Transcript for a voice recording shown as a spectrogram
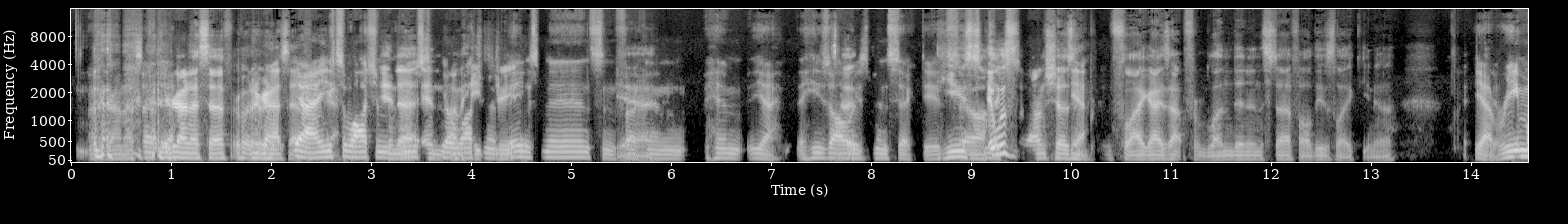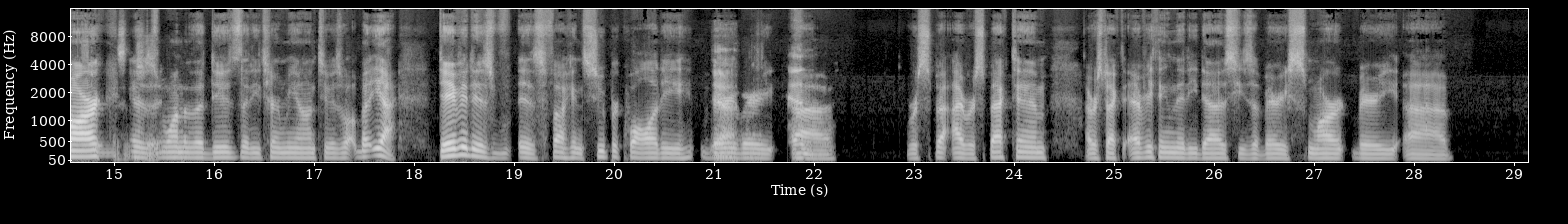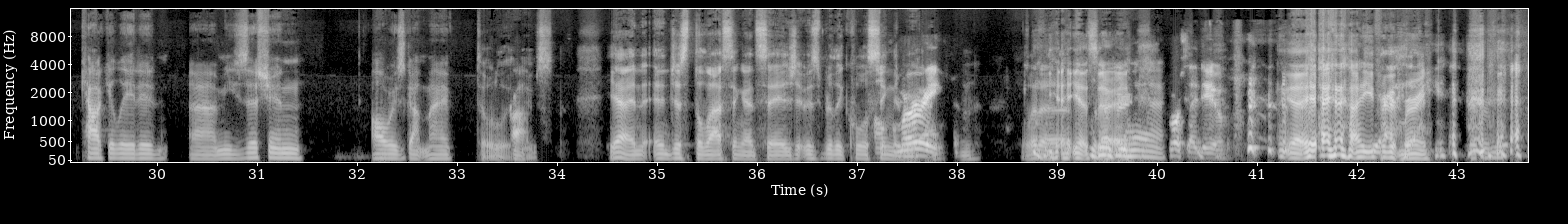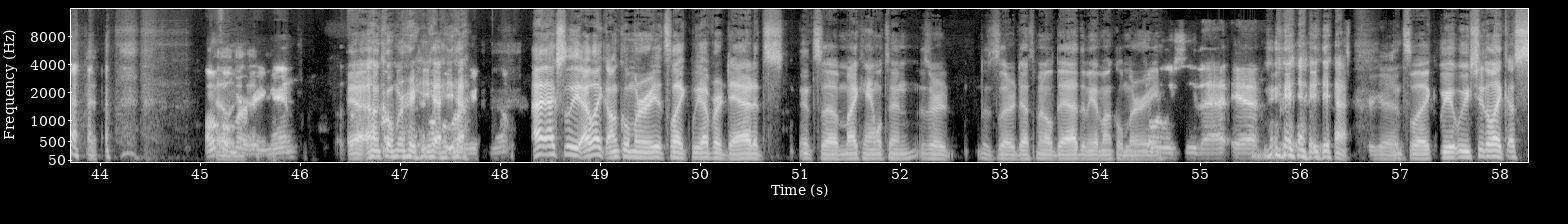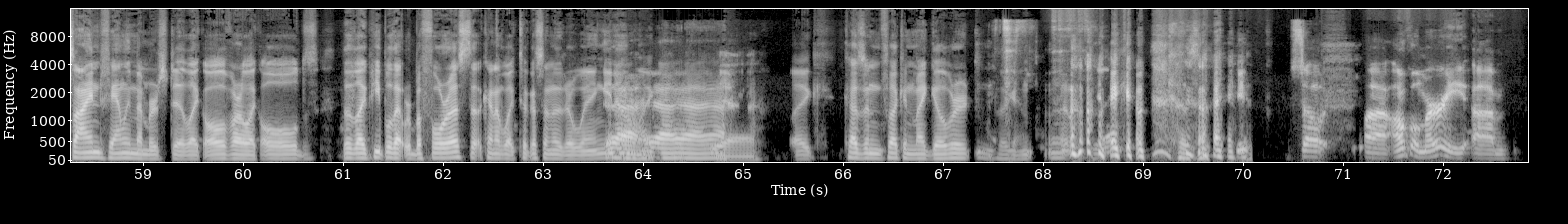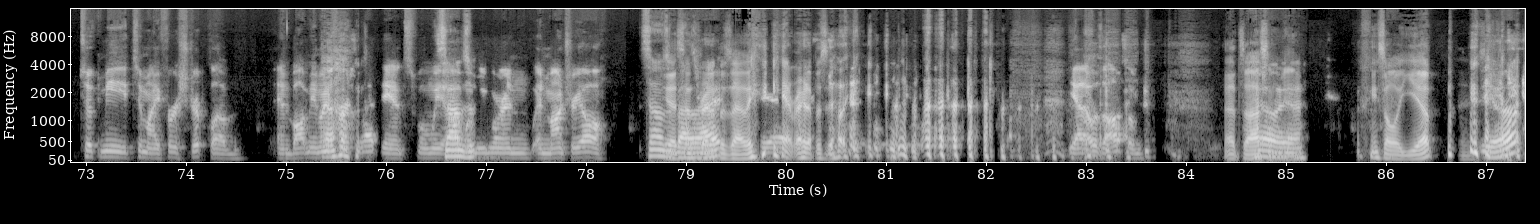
Underground SF, yeah. Underground SF or whatever. Underground SF. yeah, I used to watch him. And, uh, used to and go watch 8th him in Street. basements and Yeah. fucking him. Yeah, he's So, always been sick, dude. He used So, It like, was- on shows yeah. and fly guys out from London and stuff. All these like you know, yeah, you know, Remarc is shit. one of the dudes that he turned me on to as well. But yeah, David is is fucking super quality. Very Yeah. very And- uh respect. I respect him. I respect everything that he does. He's a very smart, very uh calculated uh musician. Always got my totally. props. Yeah, and and just the last thing I'd say is it was really cool seeing Uncle the Murray. reaction. What uh, yeah, yeah, sorry. yeah. Of course I do. yeah, yeah. How do you Yeah. forget Murray? Uncle yeah. Murray, man. That's Yeah, Uncle Murray, yeah, Uncle yeah. Murray, yep. I actually I like Uncle Murray. It's like we have our dad. It's it's uh Mike Hamilton. Is our is our death metal dad. Then we have Uncle Murray. Totally see that. Yeah. yeah, good. it's like we we should like assign family members to like all of our like old the like people that were before us that kind of like took us under their wing. You yeah, know, like, yeah, yeah, yeah. yeah. like cousin fucking Mike Gilbert. and Fucking, like, So uh, Uncle Murray um, took me to my first strip club and bought me my first lap dance when we uh, when we were in, in Montreal. Sounds yeah, about sounds right right. up his alley. Yeah, right up his alley. Yeah, that was awesome. That's awesome. Hell man. He's all yep. yeah.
